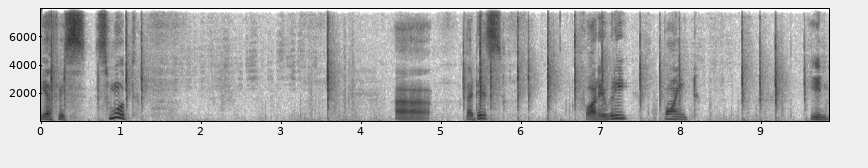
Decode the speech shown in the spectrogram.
f is smooth uh, that is for every point in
